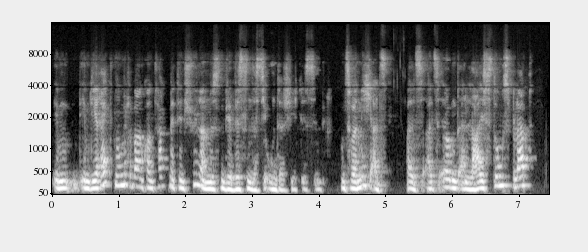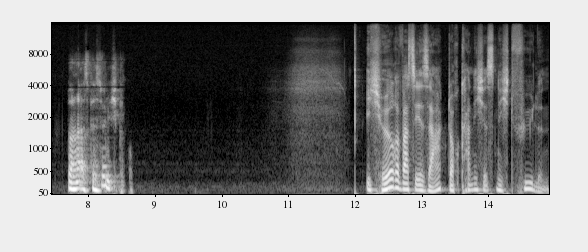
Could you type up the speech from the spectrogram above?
im, Im direkten, unmittelbaren Kontakt mit den Schülern müssen wir wissen, dass sie unterschiedlich sind. Und zwar nicht als, als, als irgendein Leistungsblatt, sondern als Persönlichkeit. Ich höre, was ihr sagt, doch kann ich es nicht fühlen.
